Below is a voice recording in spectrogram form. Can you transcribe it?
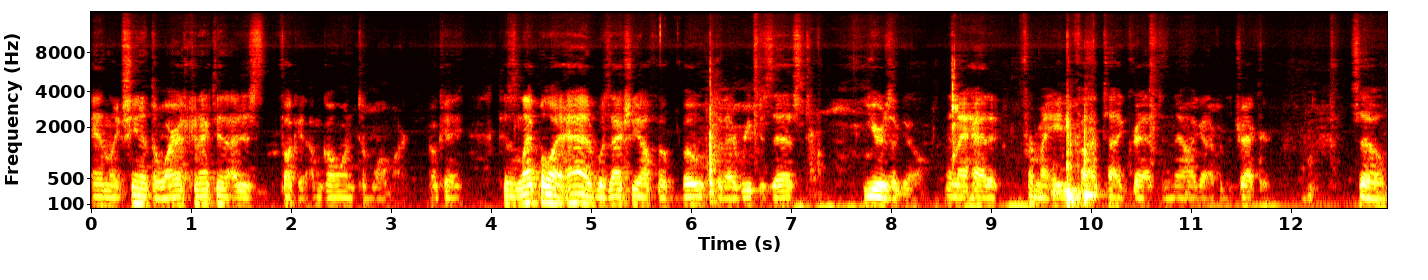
and like seeing that the wire's connected, I just fuck it, I'm going to Walmart, okay? Because the light pole I had was actually off a boat that I repossessed years ago, and I had it for my '85 Tidecraft, and now I got it for the tracker. So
